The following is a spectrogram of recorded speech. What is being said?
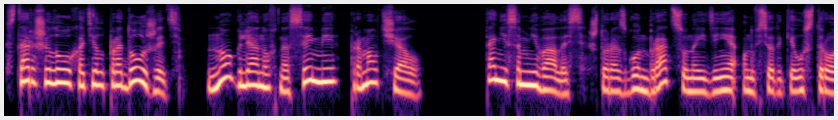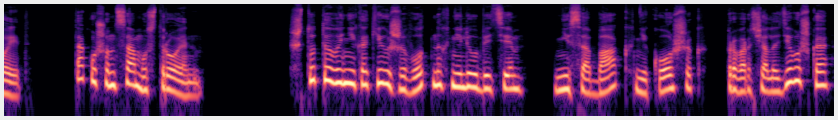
Старший Лоу хотел продолжить, но, глянув на Сэмми, промолчал. Та не сомневалась, что разгон братцу наедине он все-таки устроит. Так уж он сам устроен. «Что-то вы никаких животных не любите. Ни собак, ни кошек», — проворчала девушка,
